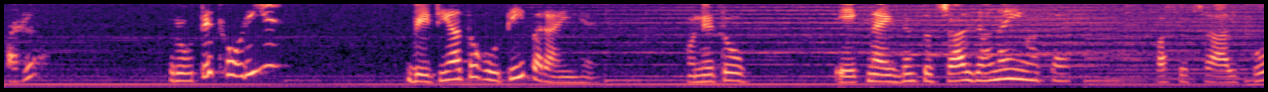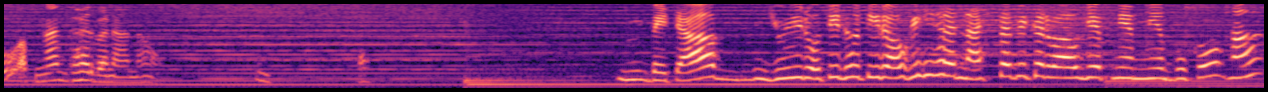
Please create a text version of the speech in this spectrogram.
अरे, रोते थोड़ी है? बेटियाँ तो होती ही पराई हैं। उन्हें तो एक ना एक दिन ससुराल जाना ही होता है और ससुराल को अपना घर बनाना हो। बेटा यूँ ही रोती धोती रहोगी नाश्ता भी करवाओगे अपनी अम्मी अब्बू को हाँ?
